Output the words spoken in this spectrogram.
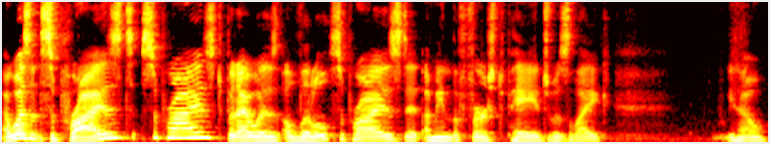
I wasn't surprised, surprised, but I was a little surprised. It, I mean, the first page was like, you know,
